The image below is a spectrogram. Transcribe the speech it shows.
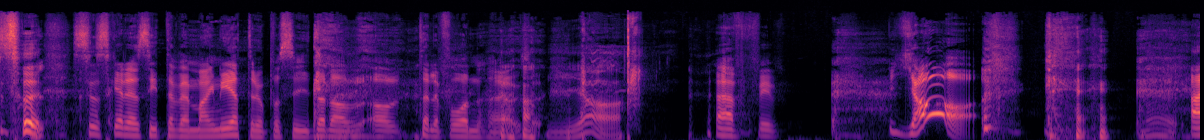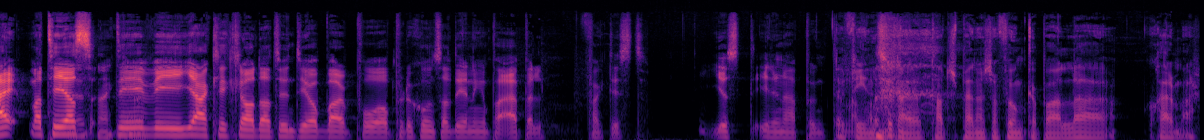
så, så ska den sitta med magneter upp på sidan av, av telefonen här också. Ja. Äh, ja! Nej, Mattias, det är vi. jäkligt glada att du inte jobbar på produktionsavdelningen på Apple, faktiskt. Just i den här punkten. Det finns ju touchpennor som funkar på alla skärmar.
